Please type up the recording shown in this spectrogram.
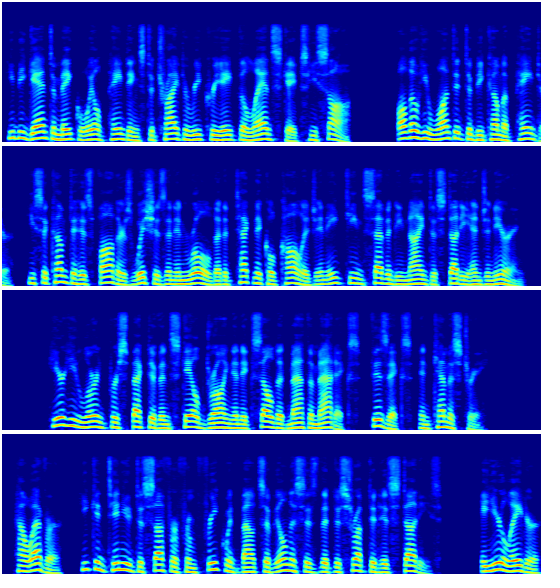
he began to make oil paintings to try to recreate the landscapes he saw. Although he wanted to become a painter, he succumbed to his father's wishes and enrolled at a technical college in 1879 to study engineering. Here he learned perspective and scale drawing and excelled at mathematics, physics, and chemistry. However, he continued to suffer from frequent bouts of illnesses that disrupted his studies. A year later,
